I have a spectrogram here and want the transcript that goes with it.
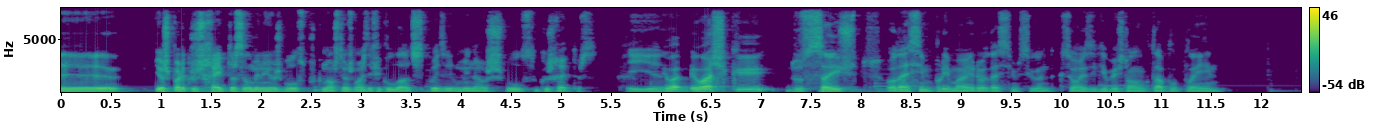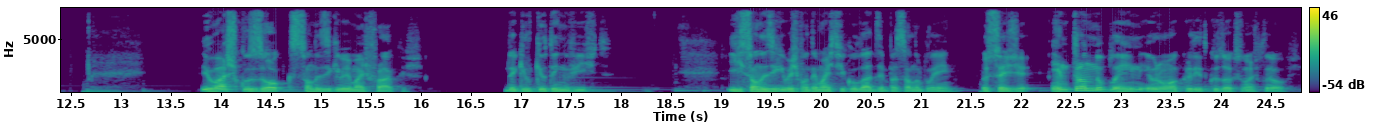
eh, eu espero que os Raptors eliminem os Bulls, porque nós temos mais dificuldades depois de eliminar os Bulls do que os Raptors. E, eh, Eu, eu acho que do sexto ao décimo primeiro ou décimo segundo, que são as equipas que estão a lutar pelo play-in, eu acho que os Hawks são das equipas mais fracas. Daquilo que eu tenho visto. E são das equipas que vão ter mais dificuldades em passar no play-in. Ou seja, entrando no play-in, eu não acredito que os Hawks vão aos playoffs.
